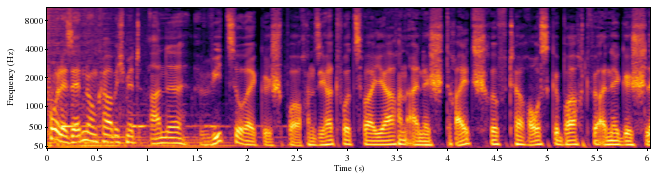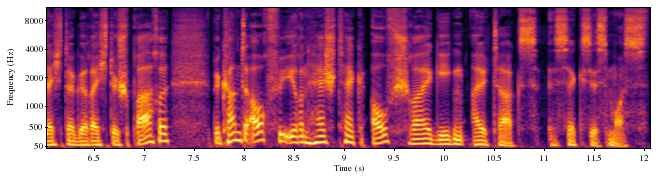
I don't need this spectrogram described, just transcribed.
Vor der Sendung habe ich mit Anne Wizorek gesprochen. Sie hat vor zwei Jahren eine Streitschrift herausgebracht für eine geschlechtergerechte Sprache, bekannt auch für ihren Hashtag Aufschrei gegen Alltagssexismus.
